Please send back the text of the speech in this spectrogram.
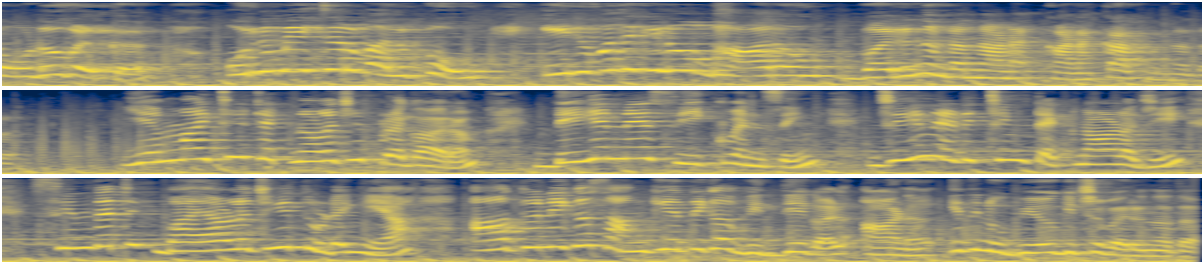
ഡോഡോകൾക്ക് ഒരു മീറ്റർ വലുപ്പവും ഇരുപത് കിലോ ഭാരവും വരുന്നുണ്ടെന്നാണ് കണക്കാക്കുന്നത്. എം ഐ ടി ടെക്നോളജി പ്രകാരം D N A sequencing gene editing technology synthetic biology തുടങ്ങിയ ആധുനിക സാങ്കേതിക വിദ്യകൾ ആണ് ഇതിനുപയോഗിച്ചു വരുന്നത്.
